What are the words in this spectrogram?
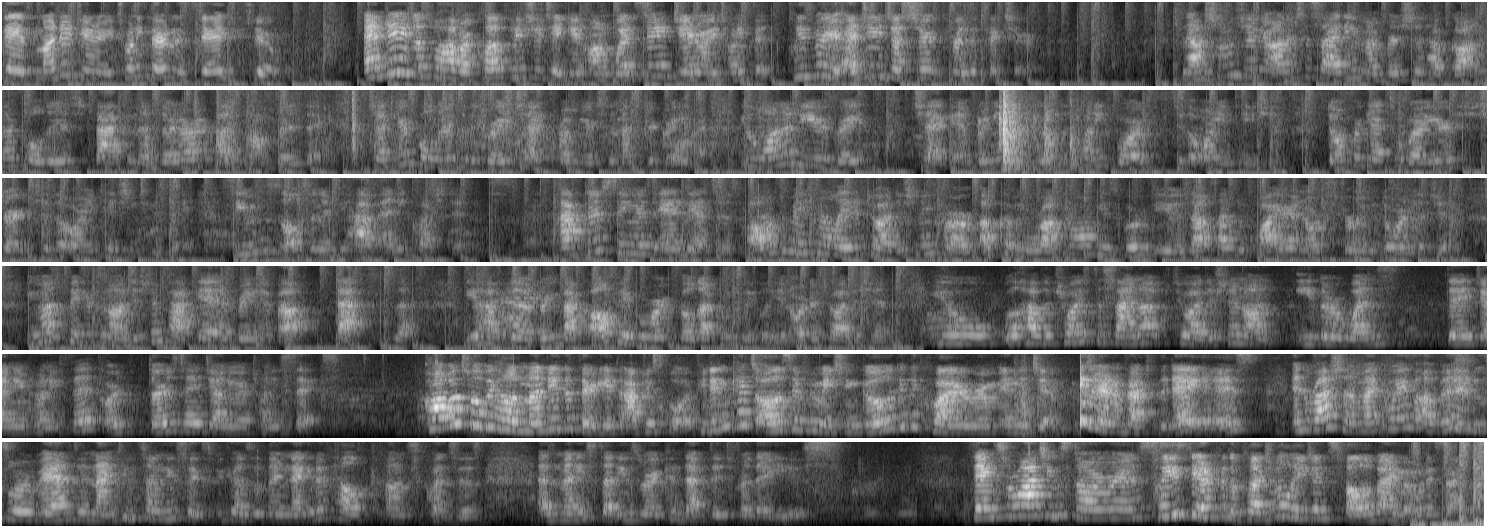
Today is Monday, January 23rd, and it's day two. NJHS will have our club picture taken on Wednesday, January 25th. Please wear your NJHS shirt for the picture. National Junior Honor Society members should have gotten their folders back in their third hour classes on Thursday. Check your folder for the grade check from your semester grades. You'll want to do your grade check and bring it with you on the 24th to the orientation. Don't forget to wear your shirt to the orientation Tuesday. See Mrs. Olson if you have any questions. Actors, singers, and dancers. All information related to auditioning for our upcoming rock and roll musical review is outside the choir and orchestra room door in the gym. You must pick up an audition packet and bring that. that. You have to bring back all paperwork filled out completely in order to audition. You will have the choice to sign up to audition on either Wednesday, January 25th or Thursday, January 26th. Callbacks will be held Monday the 30th after school. If you didn't catch all this information, go look at the choir room in the gym. Today's random fact of the day is... In Russia, microwave ovens were banned in 1976 because of their negative health consequences, as many studies were conducted for their use. Thanks for watching, Stormers! Please stand for the Pledge of Allegiance, followed by a moment of silence.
